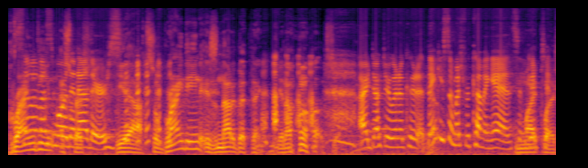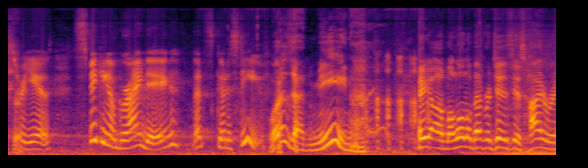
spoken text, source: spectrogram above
grinding, Some of us more than others. yeah, so grinding is not a good thing, you know. so, All right, Dr. Wynn Okuda, thank yeah. you so much for coming in. Some My good pleasure. tips for you. Speaking of grinding, let's go to Steve. What does that mean? hey, uh, Malolo Beverages is hiring.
